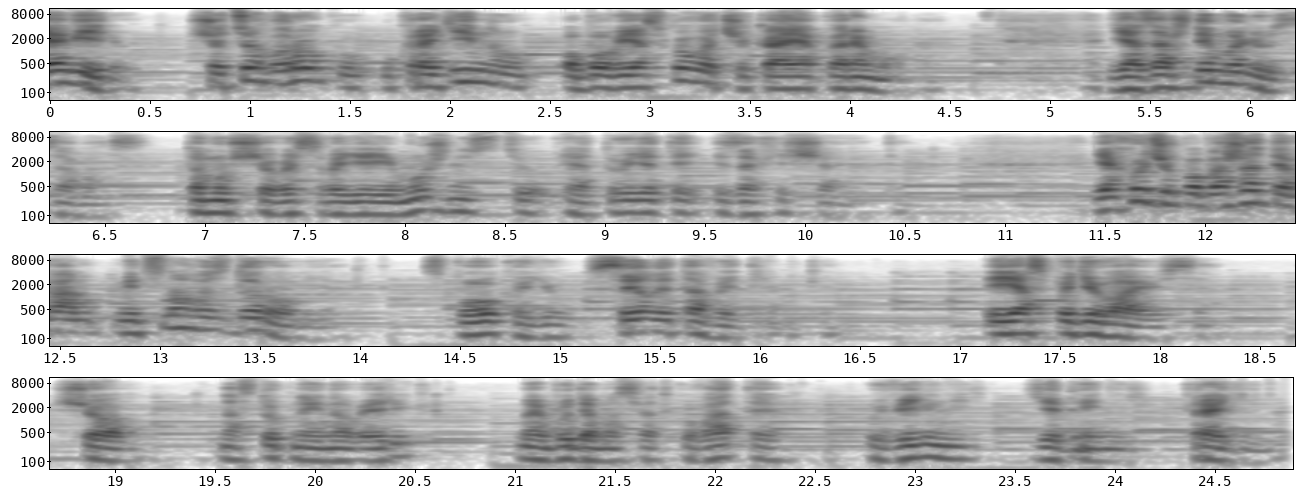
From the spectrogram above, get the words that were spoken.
Я вірю, що цього року Україну обов'язково чекає перемога. Я завжди молюсь за вас, тому що ви своєю мужністю рятуєте і захищаєте. Я хочу побажати вам міцного здоров'я, спокою, сили та витримки. І я сподіваюся, що наступний новий рік ми будемо святкувати у вільній єдиній країні.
